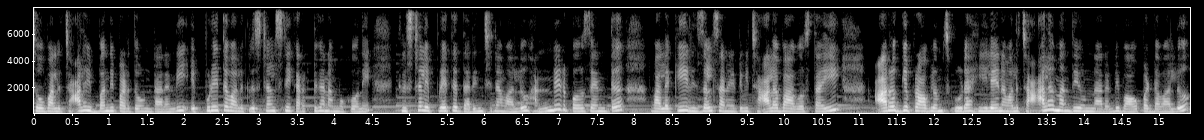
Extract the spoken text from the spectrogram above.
సో వాళ్ళు చాలా ఇబ్బంది పడుతూ ఉంటారండి. ఎప్పుడైతే వాళ్ళు క్రిస్టల్స్ని కరెక్ట్గా నమ్ముకొని క్రిస్టల్ ఎప్పుడైతే ధరించిన వాళ్ళు హండ్రెడ్ పర్సెంట్ వాళ్ళకి రిజల్ట్స్ అనేటివి చాలా బాగా వస్తాయి. ఆరోగ్య ప్రాబ్లమ్స్ కూడా హీల్ అయిన వాళ్ళు చాలామంది ఉన్నారండి బాగుపడ్డ వాళ్ళు.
